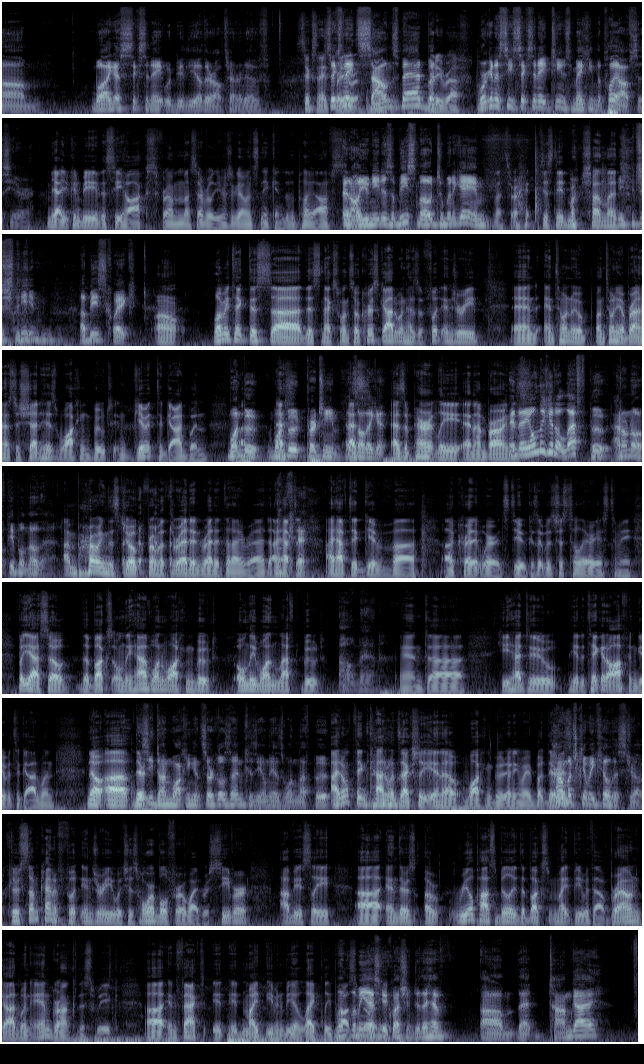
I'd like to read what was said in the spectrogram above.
um, well, I guess six and eight would be the other alternative. Six and eight. Six and eight sounds bad, but pretty rough. we're going to see six and eight teams making the playoffs this year. Yeah, you can be the Seahawks from uh, several years ago and sneak into the playoffs. And Uh, all you need is a beast mode to win a game. That's right. Just need Marshawn Lynch. You just need a beast quake. Oh, let me take this uh, this next one. So Chris Godwin has a foot injury, and Antonio Antonio Brown has to shed his walking boot and give it to Godwin. One boot, one as- boot per team. That's as, all they get. As apparently, and I'm borrowing And this, they only get a left boot. I don't know if people know that. I'm borrowing this joke from a thread in Reddit that I read. I have to I have to give uh, uh, credit where it's due because it was just hilarious to me. But yeah, so the Bucks only have one walking boot, only one left boot, Oh man. and uh, he had to he had to take it off and give it to Godwin. No, uh, Is he done walking in circles then? Because he only has one left boot. I don't think Godwin's actually in a walking boot anyway. But there How is- much can we kill this joke? there's some kind of foot injury which is horrible for a wide receiver, obviously. Uh, and there's a real possibility the Bucks might be without Brown, Godwin, and Gronk this week. Uh, in fact, it, it might even be a likely possibility. let me ask you a question. Do they have um, that Tom guy?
